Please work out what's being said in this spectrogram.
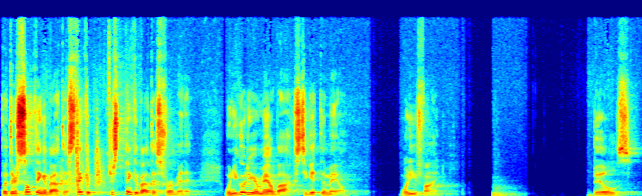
But there's something about this. Think of, just think about this for a minute. When you go to your mailbox to get the mail, what do you find? Bills,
